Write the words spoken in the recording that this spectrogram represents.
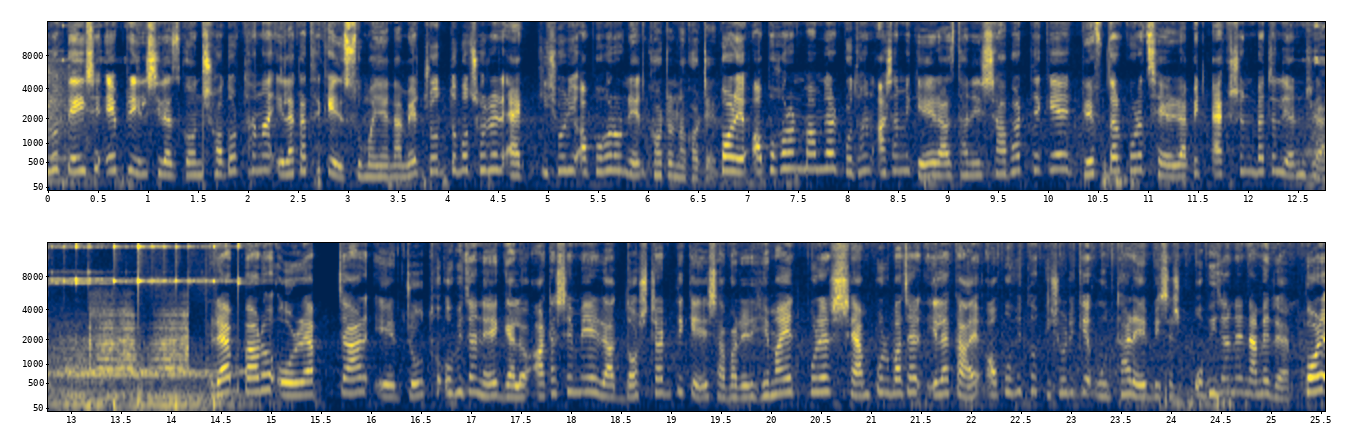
বাইশে এপ্রিল সিরাজগঞ্জ সদর থানা এলাকা থেকে সুমাইয়া নামের চোদ্দ বছরের এক কিশোরী অপহরণের ঘটনা ঘটে। পরে অপহরণ মামলার প্রধান আসামিকে রাজধানীর সাভার থেকে গ্রেফতার করেছে rapid action battalion RAB. RAB বারো ও র্যাব চার এর যৌথ অভিযানে গেল আটাশে মে রাত দশটার দিকে সাভারের হেমায়েতপুরের শ্যামপুর বাজার এলাকায় অপহৃত কিশোরীকে উদ্ধারে বিশেষ অভিযানের নামে র্যাব। পরে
